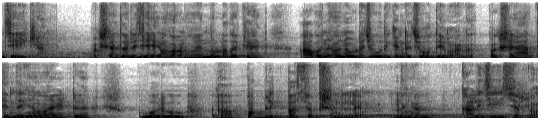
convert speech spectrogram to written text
ജയിക്കാം. പക്ഷെ അതൊരു ജയമാണോ എന്നുള്ളതൊക്കെ അവനവനോട് ചോദിക്കേണ്ട ചോദ്യമാണ്. പക്ഷെ ആത്യന്തികമായിട്ട് ഒരു പബ്ലിക് പെർസെപ്ഷനിൽ നിങ്ങൾ കളി ജയിച്ചല്ലോ.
